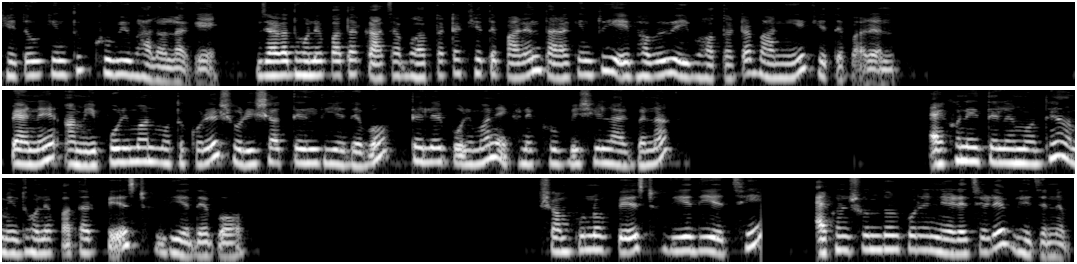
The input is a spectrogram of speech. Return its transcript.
খেতেও কিন্তু খুবই ভালো লাগে। যারা ধনে পাতার কাঁচা ভর্তাটা খেতে পারেন, তারা কিন্তু এইভাবেও এই ভর্তাটা বানিয়ে খেতে পারেন। প্যানে আমি পরিমাণ মতো করে সরিষার তেল দিয়ে দেব। তেলের পরিমাণ এখানে খুব বেশি লাগবে না। এখন এই তেলের মধ্যে আমি ধনে পাতার পেস্ট দিয়ে দেব। সম্পূর্ণ পেস্ট দিয়ে দিয়েছি। এখন সুন্দর করে নেড়ে চেড়ে ভেজে নেব।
